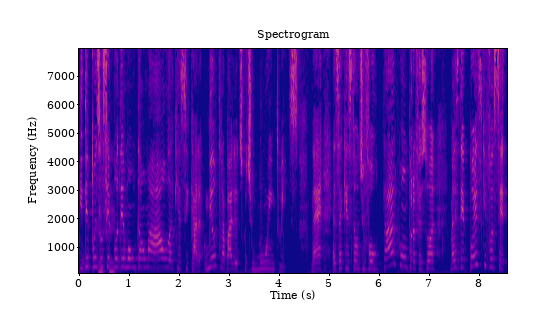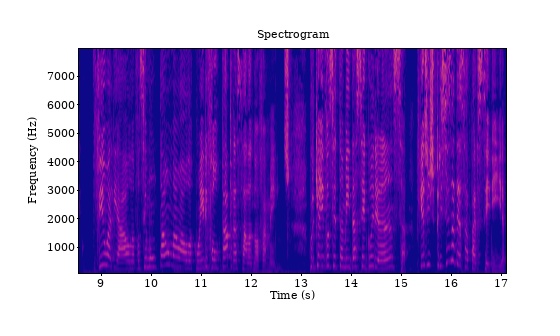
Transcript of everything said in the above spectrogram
e depois Perfeito. você poder montar uma aula que esse cara. O meu trabalho eu discuti muito isso, né? Essa questão de voltar com o professor, mas depois que você viu ali a aula, você montar uma aula com ele e voltar para a sala novamente. Porque aí você também dá segurança, porque a gente precisa dessa parceria.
